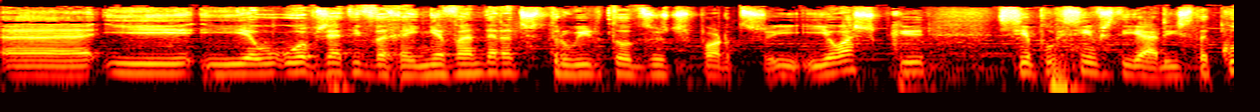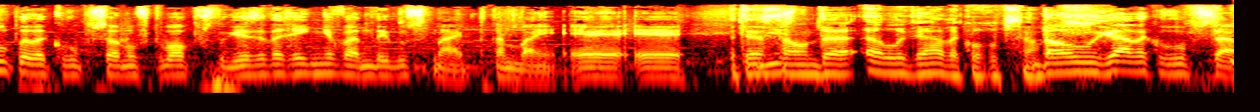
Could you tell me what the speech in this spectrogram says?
Ah, e e o objetivo da Rainha Wanda era destruir todos os desportos. E, e eu acho que se a polícia investigar isto, a culpa da corrupção no futebol português é da Rainha Wanda e do Snipe também. É, é, Atenção da alegada corrupção. da alegada corrupção.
